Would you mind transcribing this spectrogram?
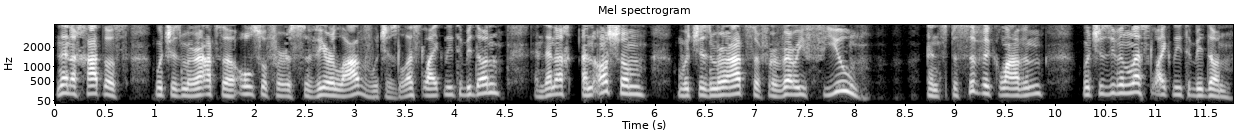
And then a chatas, which is meratza also for a severe lav, which is less likely to be done. And then an asham, which is meratza for very few and specific lavim, which is even less likely to be done.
